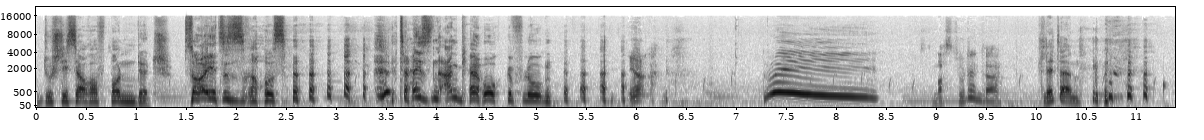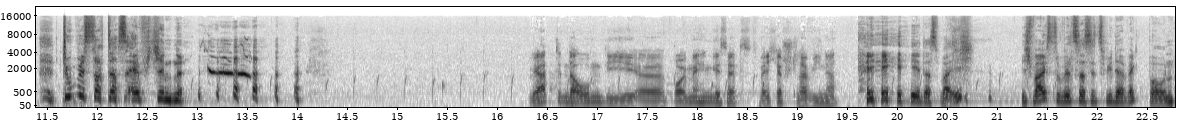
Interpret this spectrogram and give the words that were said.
Du stehst ja auch auf Bondage. So, jetzt ist es raus. da ist ein Anker hochgeflogen. Ja, Hui. Was machst du denn da? Klettern. du bist doch das Äffchen. Wer hat denn da oben die äh, Bäume hingesetzt? Welcher Schlawiner? das war ich. Ich weiß, du willst das jetzt wieder wegbauen.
